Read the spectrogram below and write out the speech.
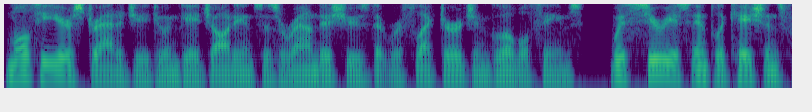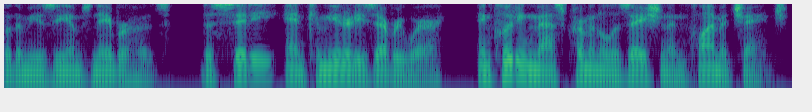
multi year strategy to engage audiences around issues that reflect urgent global themes, with serious implications for the museum's neighborhoods, the city, and communities everywhere, including mass criminalization and climate change.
